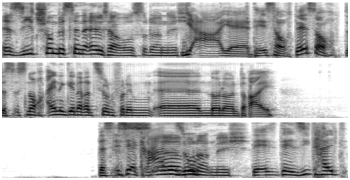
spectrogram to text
Er sieht schon ein bisschen älter aus, oder nicht? Ja, ja, ja, der ist auch, der ist auch, das ist noch eine Generation von dem äh, 993. Das, ist ja Das, gerade äh, so. wundert mich. Der, der sieht halt,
